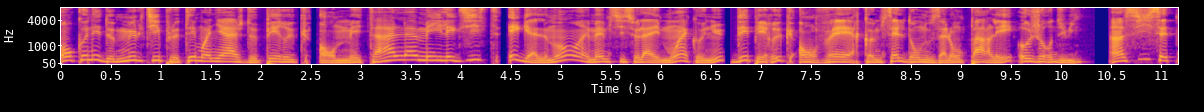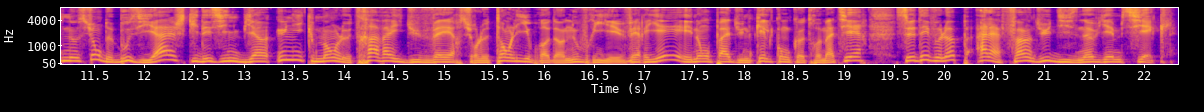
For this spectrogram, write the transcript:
On connaît de multiples témoignages de perruques en métal, mais il existe également, et même si cela est moins connu, des perruques en verre comme celle dont nous allons parler aujourd'hui. Ainsi, cette notion de bousillage, qui désigne bien uniquement le travail du verre sur le temps libre d'un ouvrier verrier et non pas d'une quelconque autre matière, se développe à la fin du 19e siècle.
